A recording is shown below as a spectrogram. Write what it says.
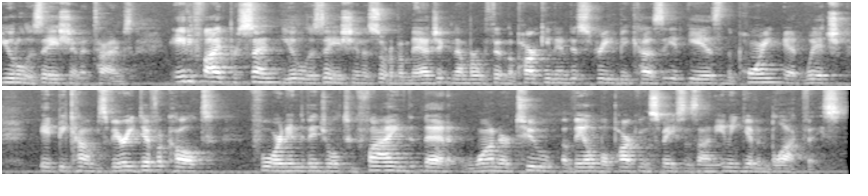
utilization at times. 85% utilization is sort of a magic number within the parking industry because it is the point at which it becomes very difficult for an individual to find that one or two available parking spaces on any given block face.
